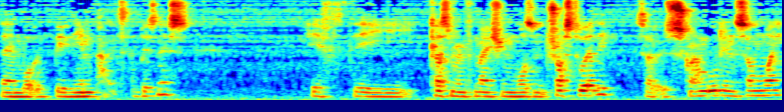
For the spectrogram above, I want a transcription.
then what would be the impact to the business? If the customer information wasn't trustworthy, so it was scrambled in some way,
